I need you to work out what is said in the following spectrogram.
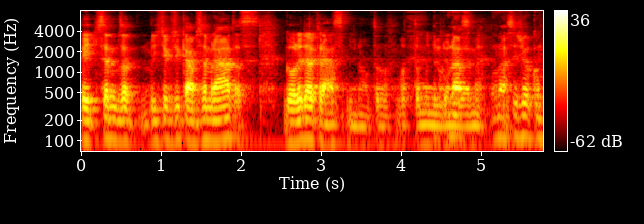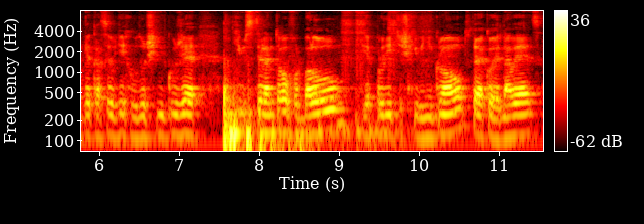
Byť jsem, za, byť jak říkám, jsem rád a góly dal krásný, no, to od tomu nikdo u nás, nevíme. U nás je, že komplikace u těch útočníků, že tím stylem toho fotbalu je pro ně těžký vyniknout, to je jako jedna věc.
